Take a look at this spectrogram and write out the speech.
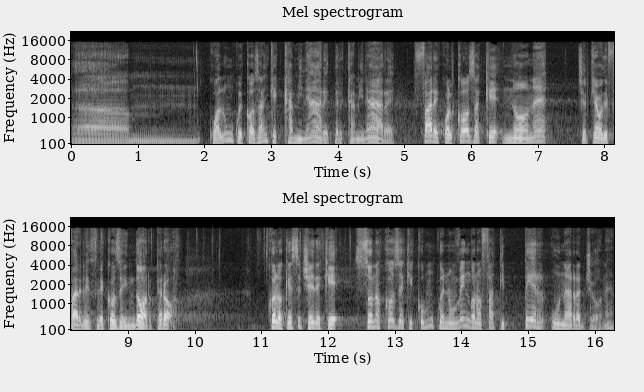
uh, qualunque cosa, anche camminare per camminare, fare qualcosa che non è, cerchiamo di fare le, le cose indoor, però quello che succede è che sono cose che comunque non vengono fatte per una ragione,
